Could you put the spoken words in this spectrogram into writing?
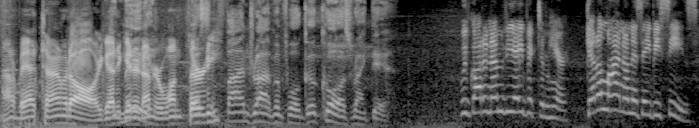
Not a bad time at all. You got to get it, it under 130. Fine driving for a good cause right there. We've got an MVA victim here. Get a line on his ABCs.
